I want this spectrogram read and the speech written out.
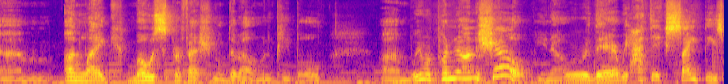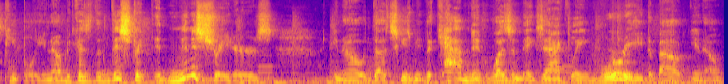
um, unlike most professional development people, um, we were putting on a show. You know, we were there. We had to excite these people. You know, because the district administrators, you know, the, excuse me, the cabinet wasn't exactly worried about you know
